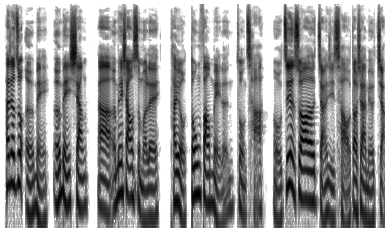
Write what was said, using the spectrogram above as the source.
它叫做峨眉，峨眉乡。那峨眉乡有什么嘞？它有东方美人这种茶哦。我之前说要讲一集茶，到现在没有讲。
